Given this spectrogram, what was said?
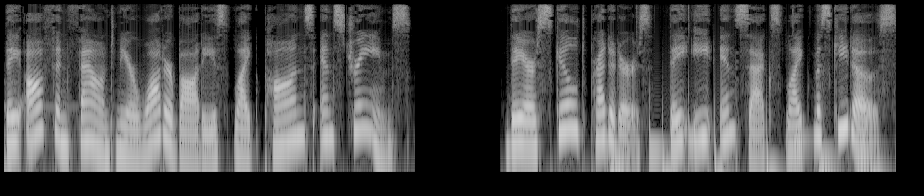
They often found near water bodies like ponds and streams. They are skilled predators, they eat insects like mosquitoes.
